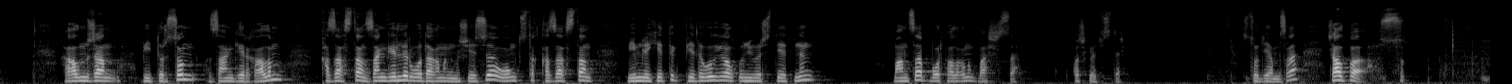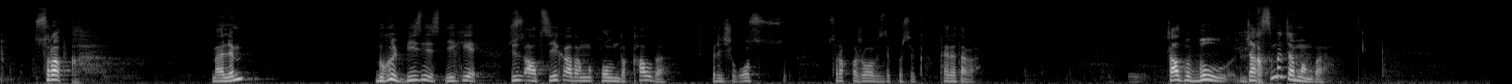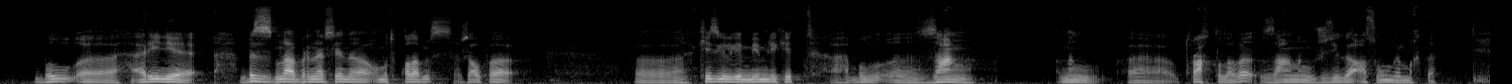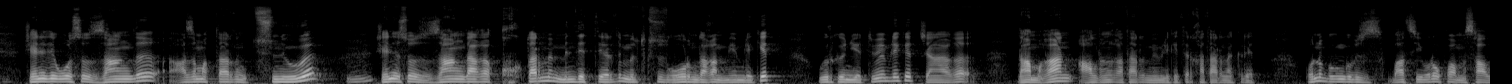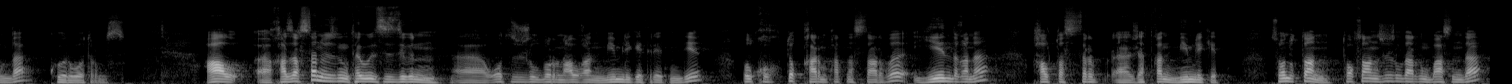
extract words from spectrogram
Ғалымжан битұрсын заңгер ғалым. Қазақстан заңгерлер одағының мүшесі оңтүстік қазақстан мемлекеттік педагогикалық университетінің мансап орталығының басшысы. Қош келіпсіздер. Студиямызға жалпы сұрақ мәлім. Бүкіл бизнес неге 162 адамның қолында қалды? Бірінші осы сұраққа жауап іздеп көрсек. Қайрат аға. Жалпы бұл жақсы ма жаман ба? Бұл ә, әрине біз мына бір нәрсені ұмытып қаламыз. Жалпы ә, кез келген мемлекет бұл ә, заңның тұрақтылығы заңның жүзеге асуымен мықты. Және де осы заңды азаматтардың түсінуі және сол заңдағы құқықтар мен міндеттерді мүлтіксіз орындаған мемлекет өркениетті мемлекет жаңағы дамыған алдыңғы қатарлы мемлекеттер қатарына кіреді. Бұны бүгінгі біз батыс еуропа мысалында көріп отырмыз. Ал қазақстан өзінің тәуелсіздігін 30 жыл бұрын алған мемлекет ретінде бұл құқықтық қарым қатынастарды енді ғана қалыптастырып жатқан мемлекет. Сондықтан 90 жылдардың басында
